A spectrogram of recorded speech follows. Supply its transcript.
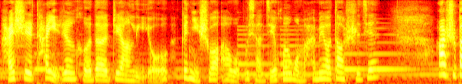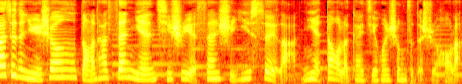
还是他以任何的这样理由跟你说啊？我不想结婚，我们还没有到时间。二十八岁的女生等了他三年，其实也三十一岁了，你也到了该结婚生子的时候了。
